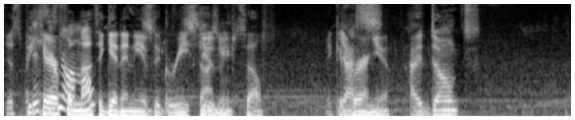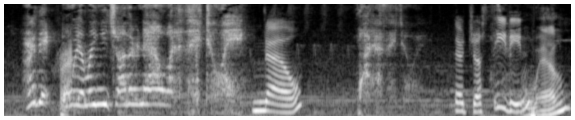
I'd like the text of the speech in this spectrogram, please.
Just be This is careful normal. not to get any of the grease Excuse on me. yourself. It can Yes, burn you. I don't. Are they oiling each other now? What are they doing? No, What are they doing? they're just eating. Well,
